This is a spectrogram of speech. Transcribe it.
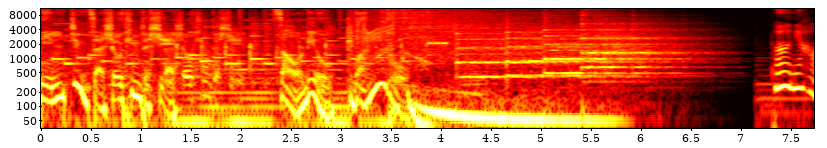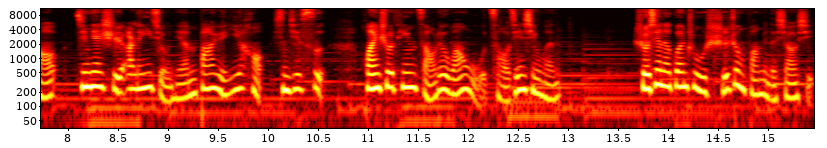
您正在收听的是《收听的是早六晚五》。朋友你好，今天是二零一九年八月一号，星期四，欢迎收听早六晚五早间新闻。首先来关注时政方面的消息，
